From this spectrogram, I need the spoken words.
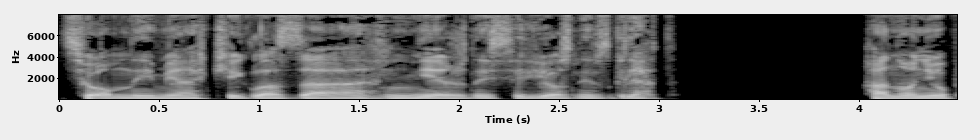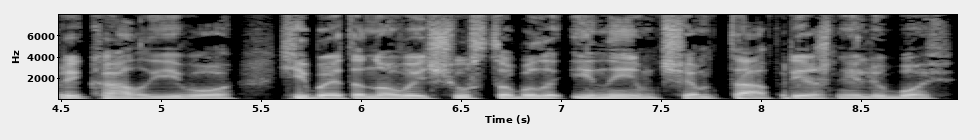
темные мягкие глаза, нежный серьезный взгляд. Оно не упрекало его, ибо это новое чувство было иным, чем та прежняя любовь.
